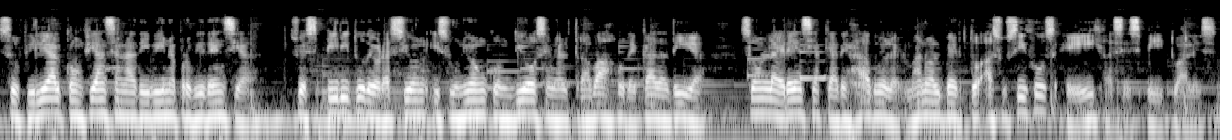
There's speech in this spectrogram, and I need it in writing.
su filial confianza en la divina providencia Su espíritu de oración y su unión con Dios en el trabajo de cada día son la herencia que ha dejado el hermano Alberto a sus hijos e hijas espirituales.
